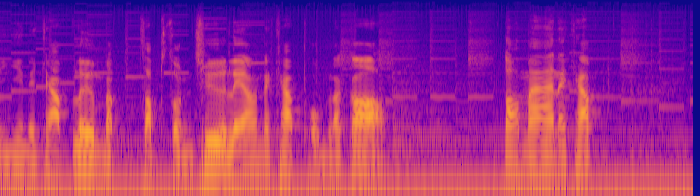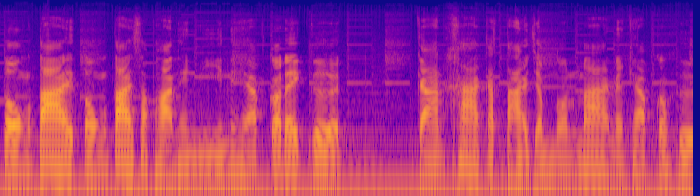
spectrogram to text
นี้นะครับเริ่มแบบสับสนชื่อแล้วนะครับผมแล้วก็ต่อมานะครับตรงใต้ตรงใต้สะพานแห่งนี้นะครับก็ได้เกิดการฆ่ากระต่ายจำนวนมากนะครับก็คือ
